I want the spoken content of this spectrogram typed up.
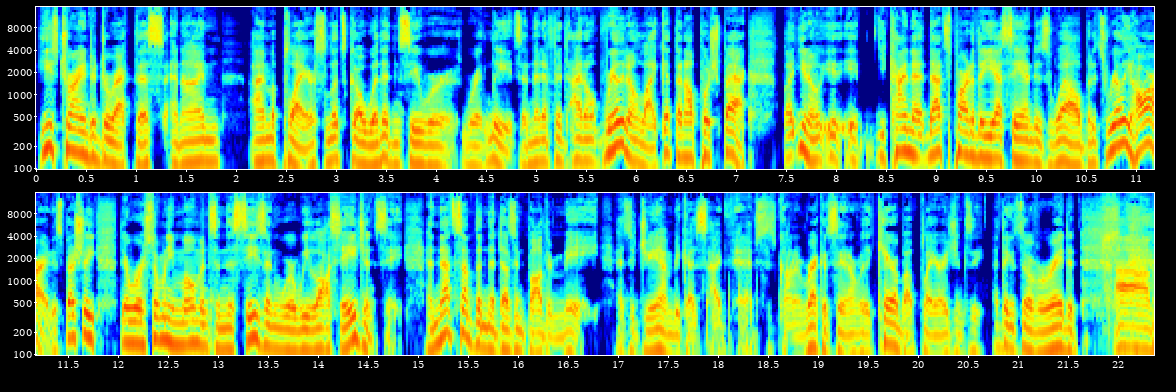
he's trying to direct this, and I'm I'm a player, so let's go with it and see where where it leads. And then if it I don't really don't like it, then I'll push back. But you know, it, it you kind of that's part of the yes and as well. But it's really hard, especially there were so many moments in this season where we lost agency, and that's something that doesn't bother me as a GM because I've, I've just gone on record saying I don't really care about player agency. I think it's overrated. Um,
